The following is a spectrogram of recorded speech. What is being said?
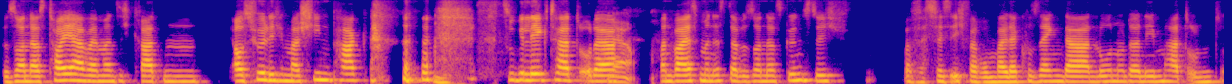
besonders teuer, weil man sich gerade einen ausführlichen Maschinenpark zugelegt hat oder ja. man weiß, man ist da besonders günstig. Was weiß ich warum, weil der Cousin da ein Lohnunternehmen hat und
